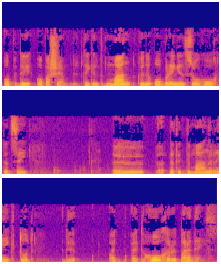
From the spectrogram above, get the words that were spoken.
op, de, op Hashem. Dat betekent man kunnen opbrengen zo hoog dat zij, uh, dat het de man reikt tot de, het, hogere paradijs.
